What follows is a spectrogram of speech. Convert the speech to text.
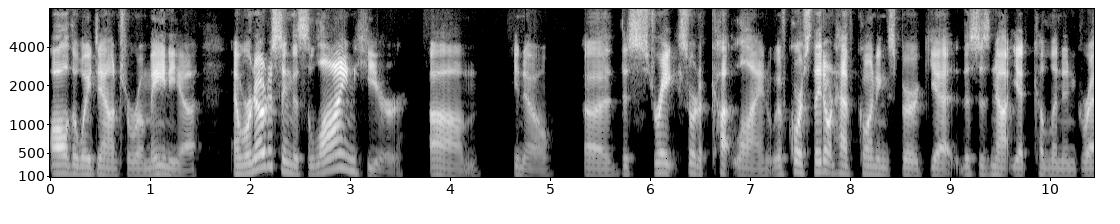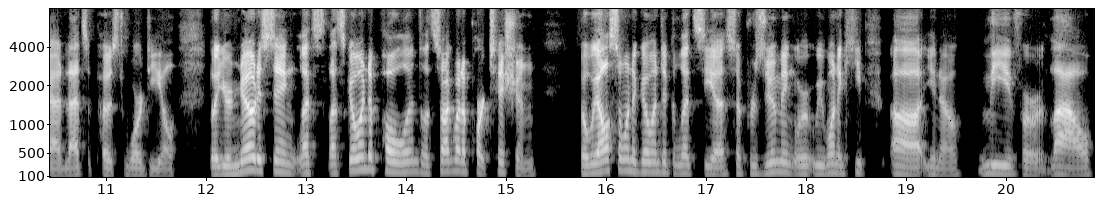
all the way down to Romania, and we're noticing this line here. Um, you know, uh, this straight sort of cut line. Of course, they don't have Königsberg yet. This is not yet Kaliningrad. That's a post-war deal. But you're noticing. Let's let's go into Poland. Let's talk about a partition. But we also want to go into Galicia. So presuming we want to keep, uh, you know, Lviv or Lao,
